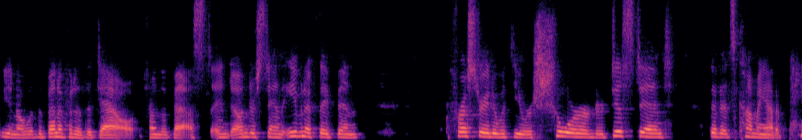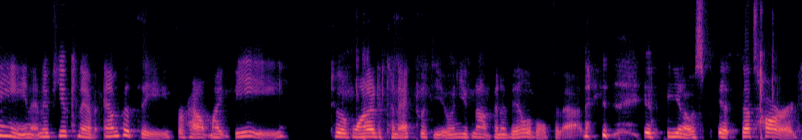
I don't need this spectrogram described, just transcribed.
you know with the benefit of the doubt from the best and to understand even if they've been frustrated with you or short or distant that it's coming out of pain. And if you can have empathy for how it might be to have wanted to connect with you and you've not been available for that if you know it, that's hard.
